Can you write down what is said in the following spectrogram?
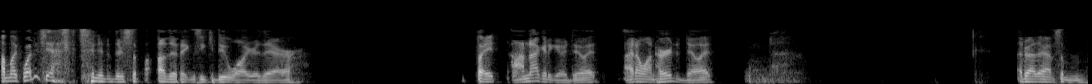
I'm like, "Why did you ask the tenant if there's some other things you can do while you're there?" But I'm not going to go do it. I don't want her to do it. I'd rather have some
